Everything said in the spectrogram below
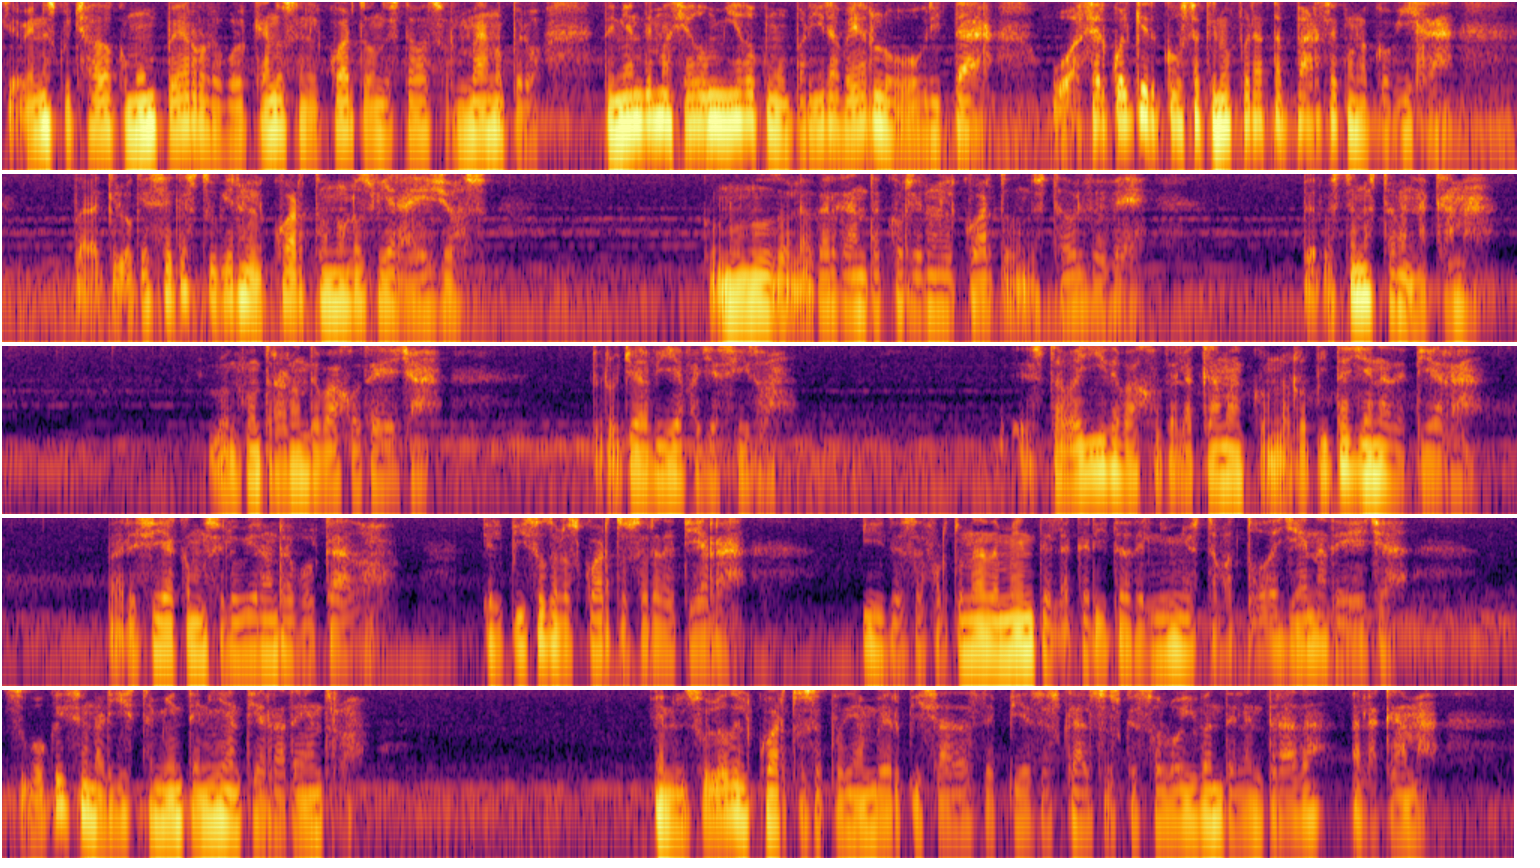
que habían escuchado como un perro revolcándose en el cuarto donde estaba su hermano, pero tenían demasiado miedo como para ir a verlo o gritar o hacer cualquier cosa que no fuera taparse con la cobija, para que lo que sea que estuviera en el cuarto no los viera a ellos. Con un nudo en la garganta corrieron al cuarto donde estaba el bebé, pero este no estaba en la cama. Lo encontraron debajo de ella, pero ya había fallecido. Estaba allí debajo de la cama con la ropita llena de tierra. Parecía como si lo hubieran revolcado. El piso de los cuartos era de tierra, y desafortunadamente la carita del niño estaba toda llena de ella. Su boca y su nariz también tenían tierra dentro. En el suelo del cuarto se podían ver pisadas de pies descalzos que solo iban de la entrada a la cama.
